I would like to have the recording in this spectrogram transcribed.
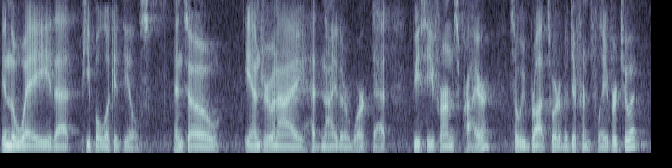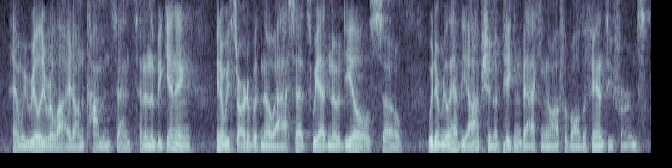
in the way that people look at deals. And so Andrew and I had neither worked at VC firms prior, so we brought sort of a different flavor to it, and we really relied on common sense. And in the beginning, you know, we started with no assets, we had no deals, so we didn't really have the option of piggybacking off of all the fancy firms.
